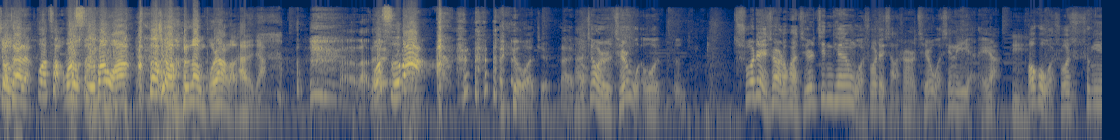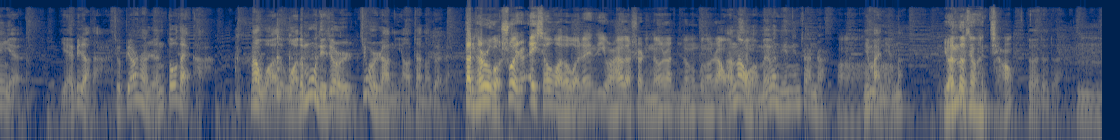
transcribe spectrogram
老太太，我操，我死吧我，就愣不让老太太家。我死吧！哎呦我去，太啊，就是其实我我呃说这事儿的话，其实今天我说这小事儿，其实我心里也这样，嗯，包括我说声音也也比较大，就边上人都在看。那我我的目的就是就是让你要站到队尾但他如果说一声：“哎，小伙子，我这一会儿还有点事儿，你能让能不能让我啊，？”那我没问题，您站这儿，啊，您买您的。原则性很强。对对对，嗯，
